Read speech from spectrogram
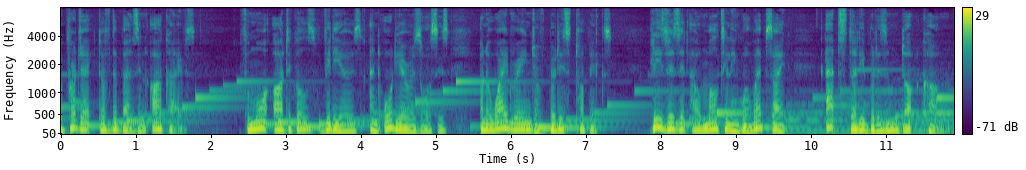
a project of the Berzin Archives. For more articles, videos, and audio resources on a wide range of Buddhist topics, please visit our multilingual website at studybuddhism.com.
